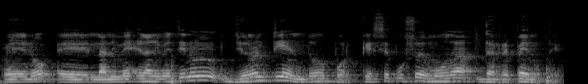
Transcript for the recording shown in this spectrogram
Pero eh, el, anime, el anime tiene un... Yo no entiendo por qué se puso de moda de repente.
